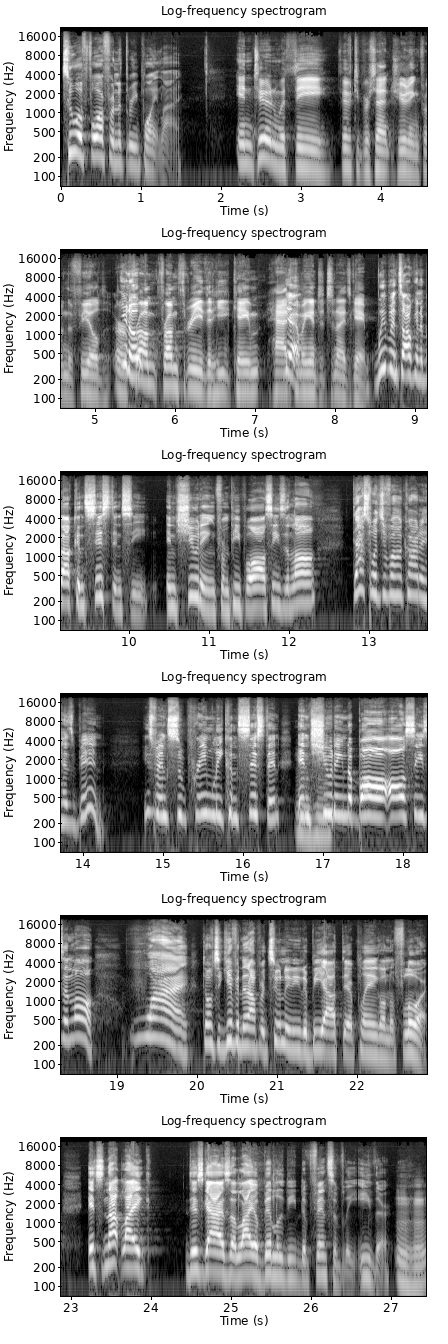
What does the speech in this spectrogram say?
Two or four from the three point line. In tune with the 50% shooting from the field or You know- from from 3 that he came had Yeah. coming into tonight's game. We've been talking about consistency in shooting from people all season long. That's what Jevon Carter has been. He's been supremely consistent in mm-hmm. shooting the ball all season long. Why don't you give it an opportunity to be out there playing on the floor? It's not like this guy's a liability defensively either. Mm-hmm.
